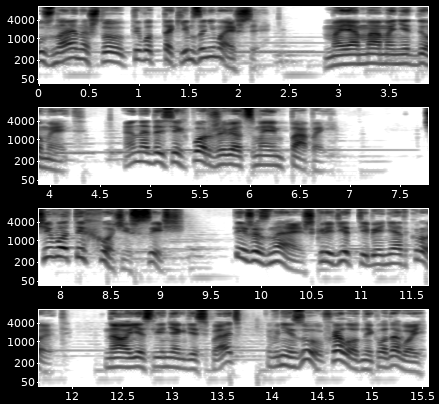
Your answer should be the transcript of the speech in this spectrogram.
узная, на что ты вот таким занимаешься? Моя мама не думает. Она до сих пор живет с моим папой. Чего ты хочешь, сыщ? Ты же знаешь, кредит тебе не откроют. Но если негде спать, внизу, в холодной кладовой,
